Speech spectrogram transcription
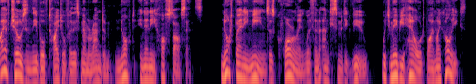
I have chosen the above title for this memorandum not in any hostile sense, not by any means as quarrelling with an anti Semitic view which may be held by my colleagues,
